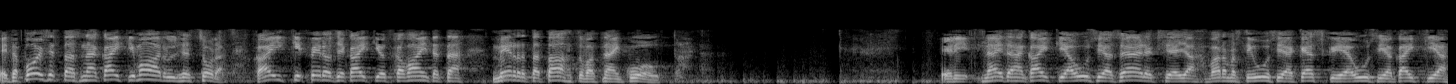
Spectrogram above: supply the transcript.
että poistettaisiin nämä kaikki mahdolliset sodat. Kaikki pedot ja kaikki, jotka vain tätä merta tahtovat näin kuohuttaa. Eli näitähän kaikkia uusia säädöksiä ja varmasti uusia käskyjä ja uusia kaikkia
